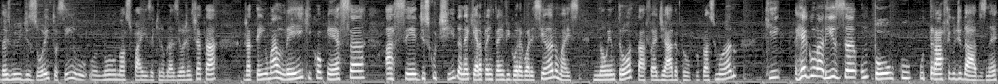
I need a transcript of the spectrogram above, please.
2018, assim, o, o, no nosso país aqui no Brasil, a gente já tá, já tem uma lei que começa a ser discutida, né, que era para entrar em vigor agora esse ano, mas não entrou, tá, foi adiada para o próximo ano, que regulariza um pouco o tráfego de dados, né?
